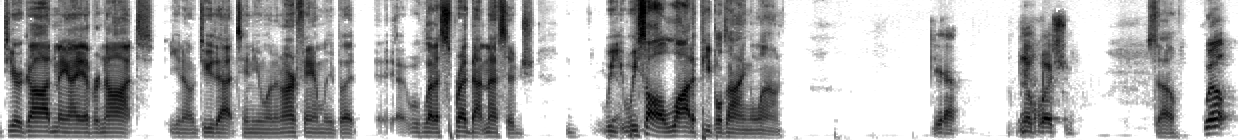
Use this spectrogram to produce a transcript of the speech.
dear God, may I ever not, you know, do that to anyone in our family, but uh, let us spread that message. we Yeah. we saw a lot of people dying alone. Yeah, no question. So Well,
